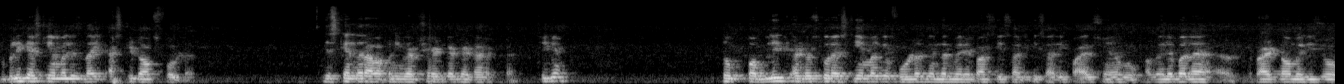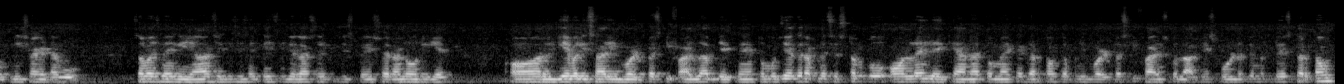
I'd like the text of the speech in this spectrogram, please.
Public S T is like S T docs folder जिसके अंदर आप अपनी वेबसाइट का डाटा रखते हैं। ठीक है? तो पब्लिक अंडरस्कोर एस के फोल्डर के अंदर मेरे पास ये सारी की सारी फाइल्स हैं वो अवेलेबल है। राइट नाउ मेरी जो अपनी साइट है वो समझ लें कि, यहाँ से किसी से, किसी जगह से किसी स्पेस से रन हो रही है। और ये वाली सारी वर्डप्रेस की फाइल्स आप देख रहे हैं तो मुझे अगर अपने सिस्टम को ऑनलाइन लेके आना है तो मैं क्या करता हूँ कि अपनी वर्डप्रेस की फाइल्स को लाके इस फोल्डर के अंदर प्लेस करता हूँ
